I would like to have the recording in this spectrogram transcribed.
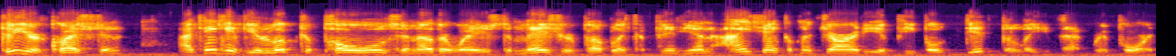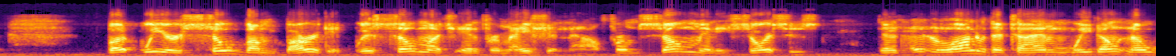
to your question, I think if you look to polls and other ways to measure public opinion, I think a majority of people did believe that report. But we are so bombarded with so much information now from so many sources a lot of the time we don't know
